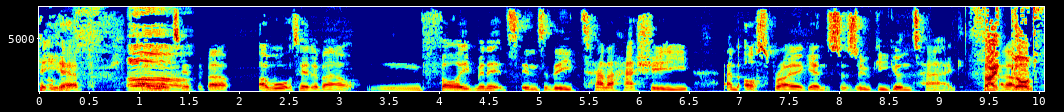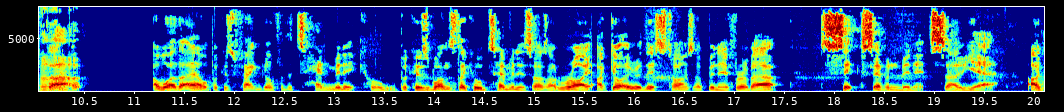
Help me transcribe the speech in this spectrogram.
show. yep. Oh. I walked in about I walked in about mm, five minutes into the Tanahashi and Ospreay against Suzuki Gun tag. Thank God for that. I worked that out because thank God for the 10 minute call. Because once they called 10 minutes, I was like, right, I got here at this time, so I've been here for about six, seven minutes. So yeah, I,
